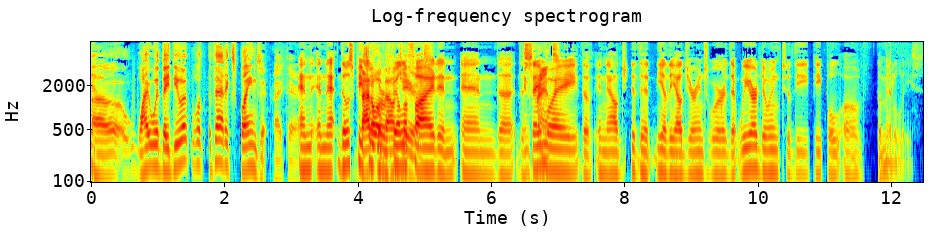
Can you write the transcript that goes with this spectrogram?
Yeah. Uh, why would they do it? Well, that explains it right there. and and that those people Battle were vilified and and uh, the In same France. way the in Alg- that yeah the Algerians were that we are doing to the people of the Middle East.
